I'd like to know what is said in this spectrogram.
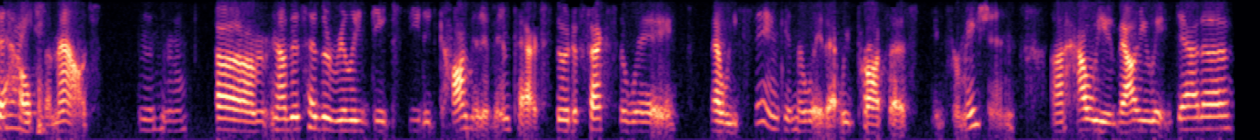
right. help them out. Mm-hmm. Um, now this has a really deep-seated cognitive impact, so it affects the way that we think and the way that we process information, uh, how we evaluate data,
